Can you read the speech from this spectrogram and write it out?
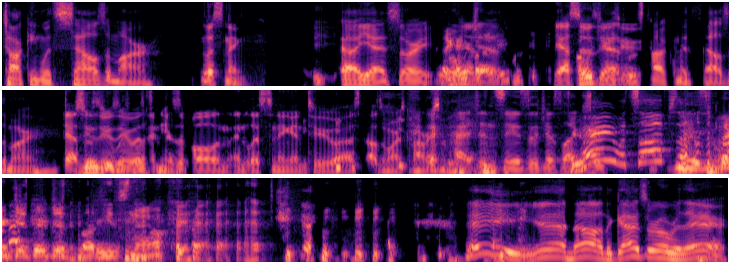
talking with Salzamar. listening. Uh, yeah, sorry. Like, hey, Bojaz was, Yeah, so Bojaz Zuzu, was talking to Salzamar. yeah, so Zuzu Zuzu was, listening. invisible and, and listening into uh, Salzamar's conversation. Imagine Zuzu just like, Seriously. "Hey, what's up?" they're just they're just buddies now. yeah, Hey, yeah, no, the guys are over there.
